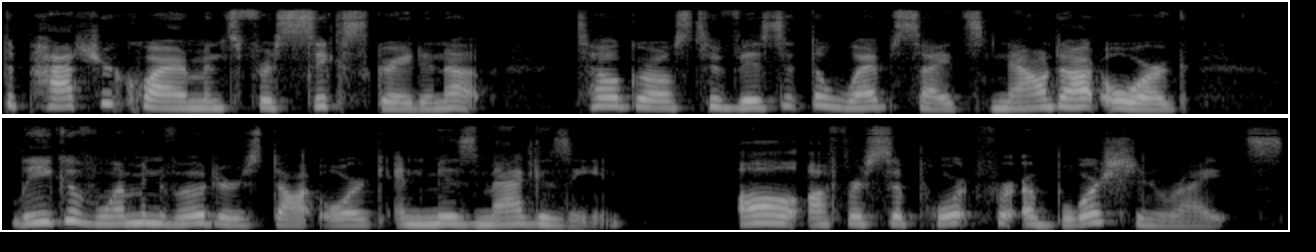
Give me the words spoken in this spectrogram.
the patch requirements for 6th grade and up tell girls to visit the websites now.org, leagueofwomenvoters.org, and Ms. Magazine. All offer support for abortion rights.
